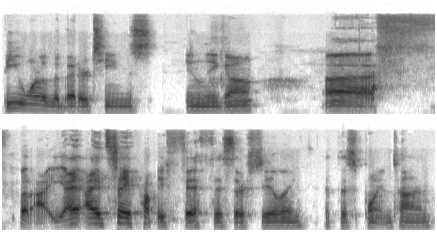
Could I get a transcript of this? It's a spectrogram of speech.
be one of the better teams in Ligue 1. Uh, but I, I'd say probably fifth is their ceiling at this point in time.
